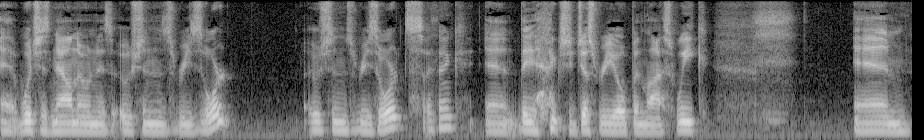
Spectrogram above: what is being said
uh, which is now known as Oceans Resort. Oceans Resorts, I think, and they actually just reopened last week. And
